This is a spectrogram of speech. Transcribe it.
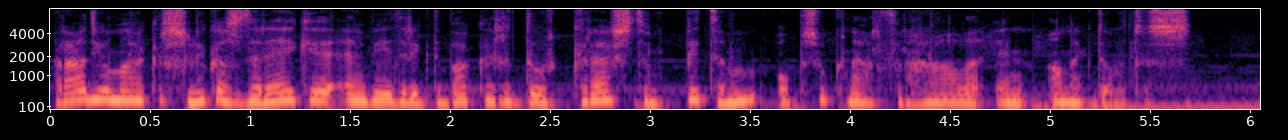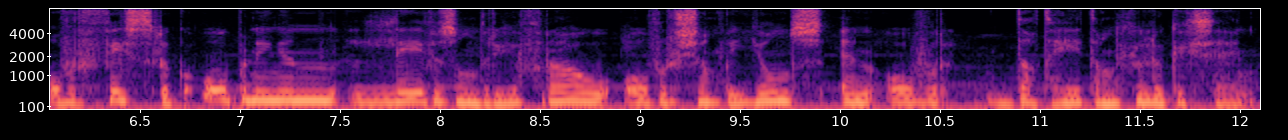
Radiomakers Lucas de Rijke en Wederik de Bakker doorkruisten Pittem op zoek naar verhalen en anekdotes. Over feestelijke openingen, leven zonder je vrouw, over champignons en over dat heet dan gelukkig zijn.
